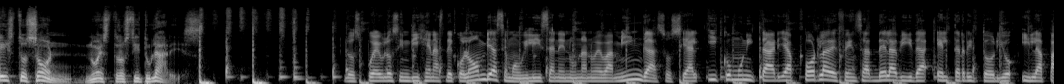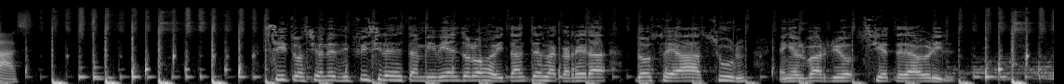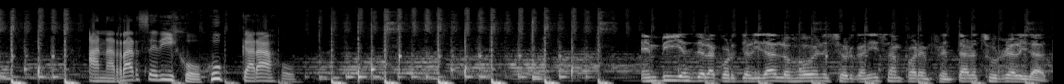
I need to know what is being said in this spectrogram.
Estos son nuestros titulares. Los pueblos indígenas de Colombia se movilizan en una nueva minga social y comunitaria por la defensa de la vida, el territorio y la paz. Situaciones difíciles están viviendo los habitantes de la carrera 12A Sur en el barrio 7 de abril. A narrar se dijo, ¡Juc carajo! En Villas de la Cordialidad los jóvenes se organizan para enfrentar su realidad.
